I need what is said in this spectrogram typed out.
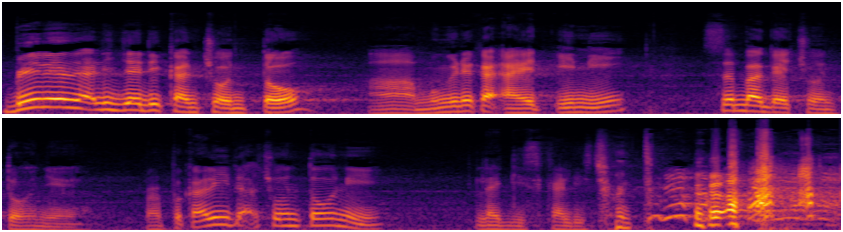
Bila nak dijadikan contoh, ha, menggunakan ayat ini sebagai contohnya. Berapa kali nak contoh ni? Lagi sekali contoh.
